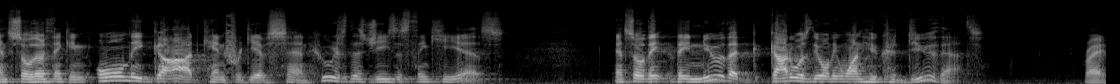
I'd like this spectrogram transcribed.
And so they're thinking, only God can forgive sin. Who does this Jesus think he is? And so they, they knew that God was the only one who could do that. Right?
